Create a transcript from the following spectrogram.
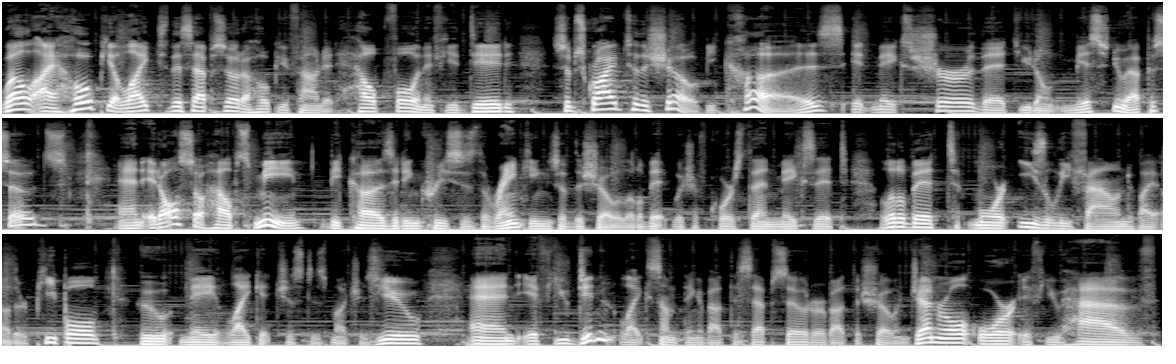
Well, I hope you liked this episode. I hope you found it helpful. And if you did, subscribe to the show because it makes sure that you don't miss new episodes. And it also helps me because it increases the rankings of the show a little bit, which of course then makes it a little bit more easily found by other people who may like it just as much as you. And if you didn't like something about this episode or about the show in general, or if you have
